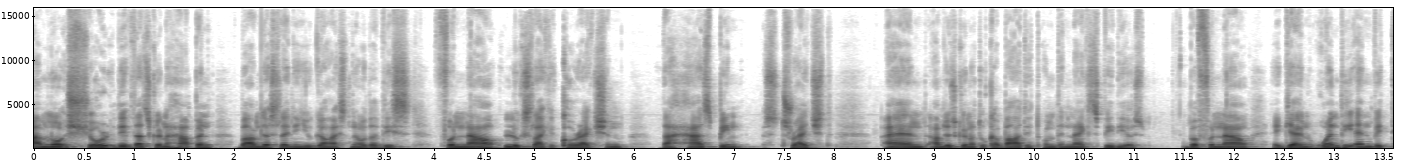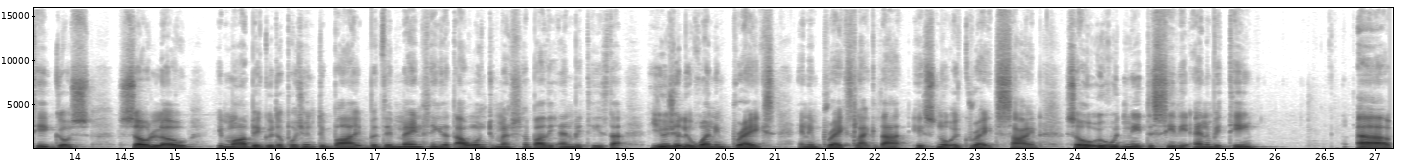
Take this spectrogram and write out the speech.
I'm not sure if that's going to happen, but I'm just letting you guys know that this for now looks like a correction that has been stretched and I'm just going to talk about it on the next videos. But for now, again, when the NVT goes so low, it might be a good opportunity to buy. But the main thing that I want to mention about the NVT is that usually when it breaks and it breaks like that, it's not a great sign. So we would need to see the NVT uh,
